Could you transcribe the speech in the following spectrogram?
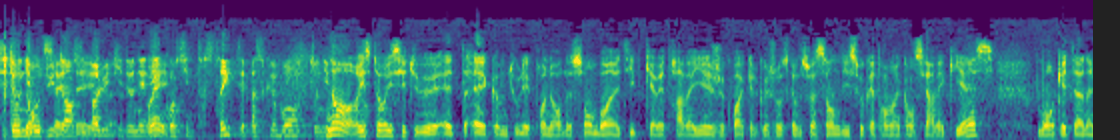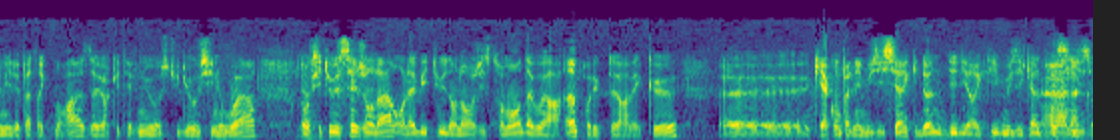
C'était au niveau Donc, du temps, été- c'est pas lui qui donnait Oui. des consignes strictes, c'est parce que bon, au niveau Non. Ristori, si tu veux, est, est, comme tous les preneurs de son, bon, un type qui avait travaillé, je crois, quelque chose comme 70 ou 80 concerts avec IS, bon, qui était un ami de Patrick Moraz, d'ailleurs, qui était venu au studio aussi nous voir. Donc, si tu veux, ces gens-là ont l'habitude en enregistrement d'avoir un producteur avec eux, euh, qui accompagne les musiciens et qui donne des directives musicales Ah, précises.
